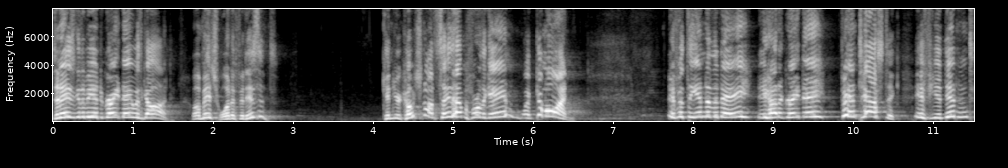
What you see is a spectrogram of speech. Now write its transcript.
Today's going to be a great day with God. Well, Mitch, what if it isn't? Can your coach not say that before the game? Like, come on. If at the end of the day you had a great day, fantastic. If you didn't,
